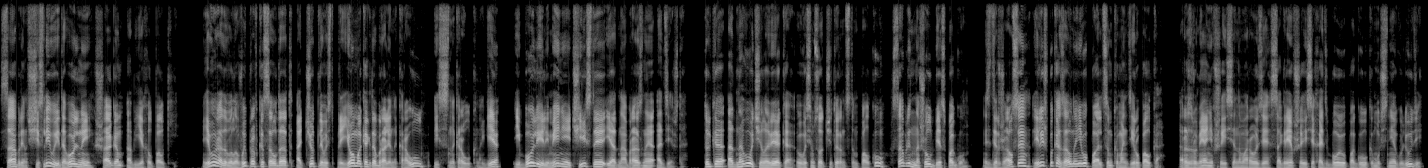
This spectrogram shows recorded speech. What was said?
Саблин, счастливый и довольный, шагом объехал полки. Его радовала выправка солдат, отчетливость приема, когда брали на караул, из на караул к ноге, и более или менее чистая и однообразная одежда. Только одного человека в 814-м полку Саблин нашел без погон, сдержался и лишь показал на него пальцем командиру полка. Разрумянившиеся на морозе, согревшиеся ходьбою по гулкому снегу люди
